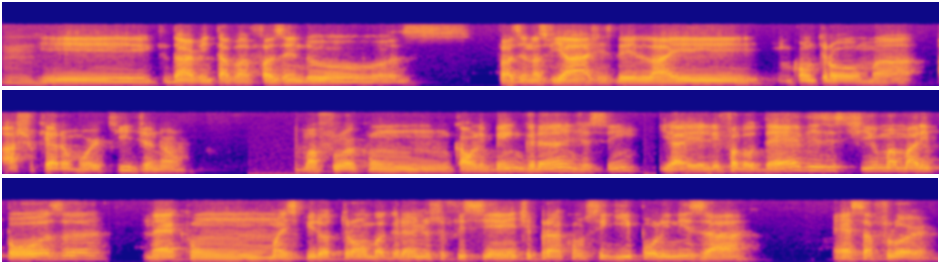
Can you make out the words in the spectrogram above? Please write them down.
Uhum. E que o Darwin estava fazendo as, fazendo as viagens dele lá e encontrou uma, acho que era uma orquídea, não? Uma flor com um caule bem grande, assim. E aí ele falou: deve existir uma mariposa, né, com uma espirotromba grande o suficiente para conseguir polinizar essa flor.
